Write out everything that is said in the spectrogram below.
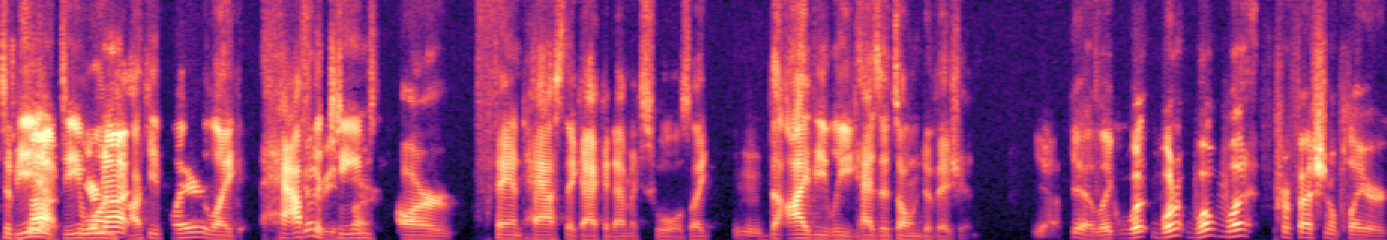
To be not. a D one not- hockey player, like half the be teams are fantastic academic schools. Like Mhm. the Ivy League has its own division. Yeah, yeah, like what what what what professional player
